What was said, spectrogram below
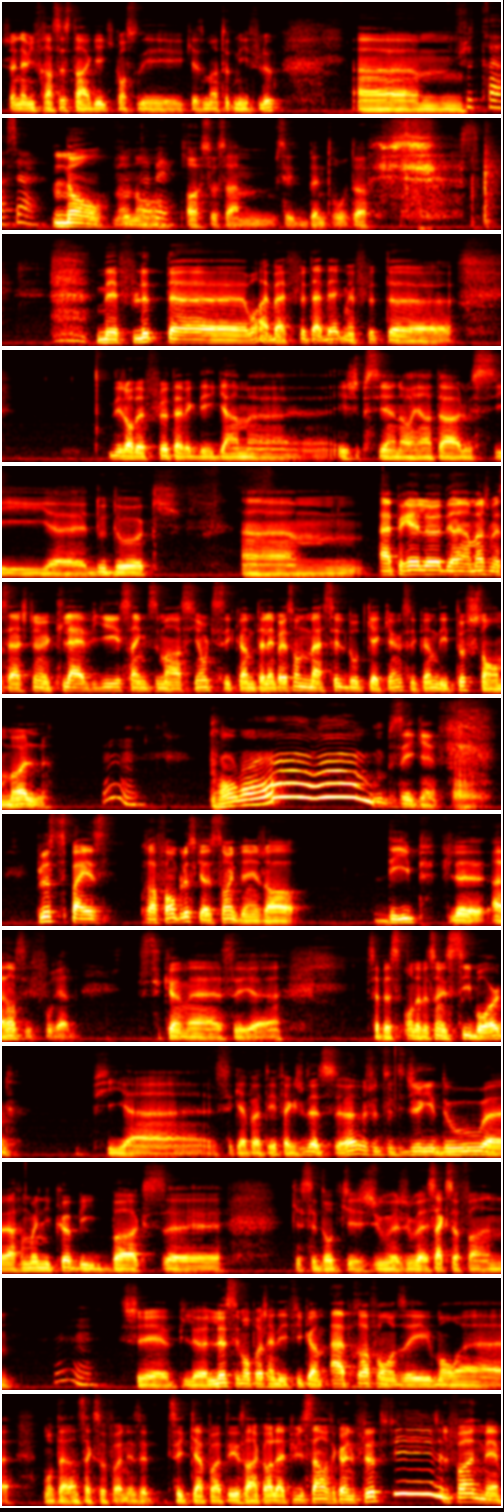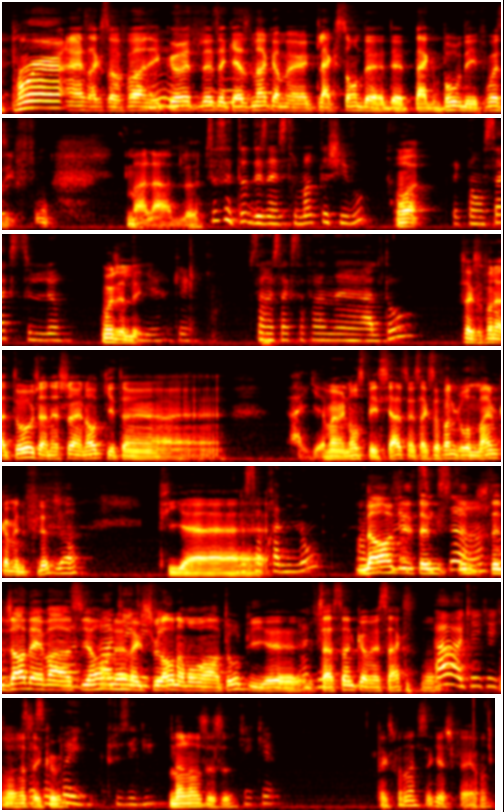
J'ai un ami Francis Tanguay qui construit des, quasiment toutes mes flûtes. Euh, Flûte traversière. non, non, Flûte non. Ah, ça, ça, me- c'est ben trop tough. mais flûte, euh, ouais, ben flûte à bec, mais flûte, euh, des genres de flûtes avec des gammes euh, égyptiennes, orientales aussi, euh, doudouk. Euh, après, là, dernièrement, je me suis acheté un clavier 5 dimensions qui c'est comme, t'as l'impression de masser le dos de quelqu'un, c'est comme des touches sont molles. Hmm. C'est que, plus tu pèses profond, plus que le son il devient genre deep. Puis là, ah non, c'est fou, raide. C'est comme, euh, c'est, euh, on appelle ça un seaboard. Puis euh, c'est capoté. Fait que je joue de ça. Je joue du didgeridoo, euh, harmonica, beatbox. Euh, que c'est d'autres que je joue? Je joue euh, saxophone. Hmm. Je- Puis là, là c'est mon prochain défi, comme approfondir mon, euh, mon talent de saxophoniste. C'est- capoté, c'est encore la puissance. C'est comme une flûte, c'est le fun, mais point, un saxophone, Mm. écoute, là, c'est quasiment comme un klaxon de, de paquebot des fois, c'est fou. Malade, là. Ça, c'est tous des instruments que t'as chez vous? Ouais, Fait que ton sax, tu l'as. Moi je l'ai. Puis, euh, OK. C'est un saxophone euh, alto? Saxophone alto, j'en ai acheté un autre qui est un... euh, ah, il y avait un nom spécial, c'est un saxophone gros de même, comme une flûte, genre. Puis... Euh... Le sopranino? Non, Encore plus c'est une, ça, c'est une- hein? une genre d'invention, Ah, là. ok, fait que je suis là dans mon manteau, puis euh, ça sonne comme un sax. ouais. Ah, ok, ok, ok. Ouais, ça c'est sonne cool. pas aigu- plus aigu. Non, non, c'est ça. Ok, ok. Fait que c'est pas mal ça que je fais, ouais.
